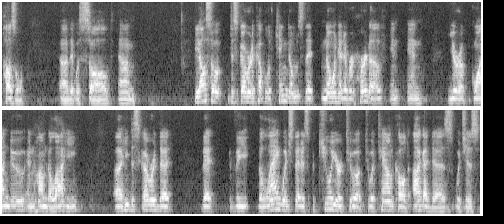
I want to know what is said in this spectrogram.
puzzle uh, that was solved. Um, he also discovered a couple of kingdoms that no one had ever heard of in in Europe, Gwandu and Hamdalahi. Uh, he discovered that that the the language that is peculiar to a, to a town called Agadez, which is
